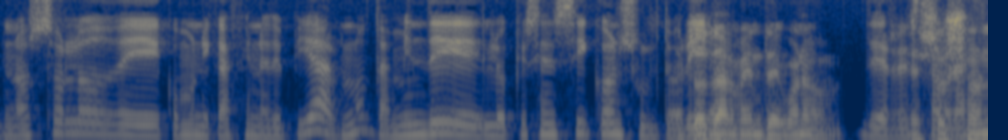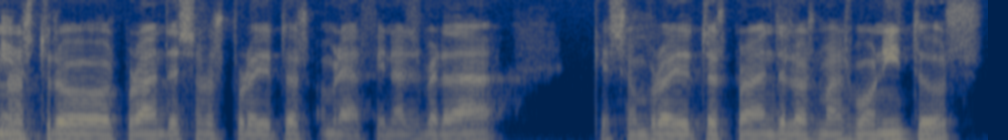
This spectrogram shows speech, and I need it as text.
no solo de comunicación o de PR, ¿no? También de lo que es en sí consultoría. Totalmente, bueno, esos son nuestros, probablemente son los proyectos, hombre, al final es verdad que son proyectos probablemente los más bonitos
